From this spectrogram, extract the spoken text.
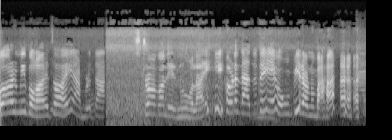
गर्मी भएछ है हाम्रो दा स्ट्रगल हेर्नु होला है। एउटा दाजु चाहिँ उभिरहनु भएको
